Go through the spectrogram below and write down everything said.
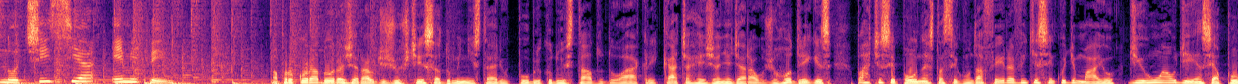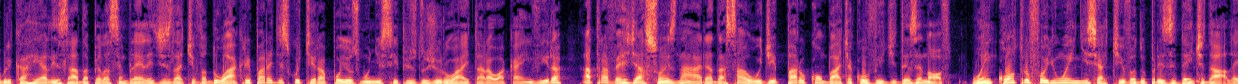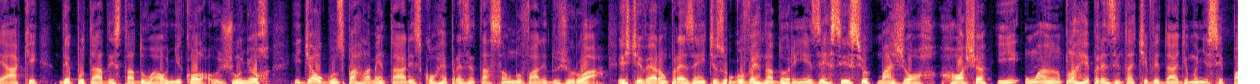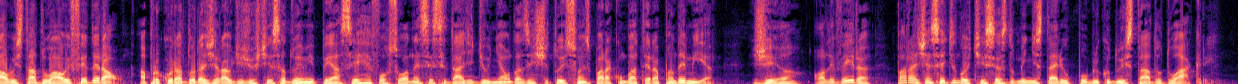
Notícia MP. A Procuradora-Geral de Justiça do Ministério Público do Estado do Acre, Cátia Rejane de Araújo Rodrigues, participou nesta segunda-feira, 25 de maio, de uma audiência pública realizada pela Assembleia Legislativa do Acre para discutir apoio aos municípios do Juruá e Tarauacá em Vira, através de ações na área da saúde para o combate à Covid-19. O encontro foi uma iniciativa do presidente da ALEAC, deputado estadual Nicolau Júnior, e de alguns parlamentares com representação no Vale do Juruá. Estiveram presentes o governador governador em exercício, Major Rocha, e uma ampla representatividade municipal, estadual e federal. A Procuradora-Geral de Justiça do MPAC reforçou a necessidade de união das instituições para combater a pandemia. Jean Oliveira, para a Agência de Notícias do Ministério Público do Estado do Acre.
